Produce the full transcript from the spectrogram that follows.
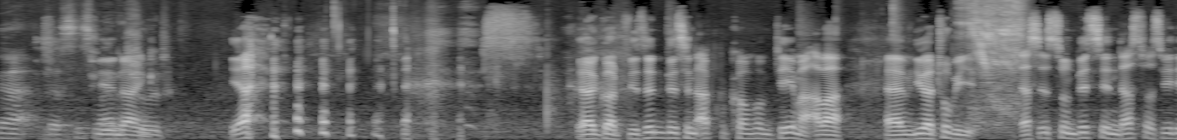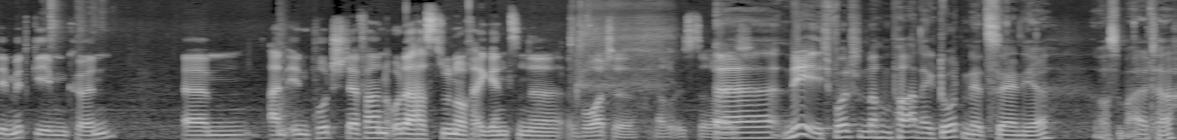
Ja, das ist Vielen meine Dank. Schuld. Ja. ja Gott, wir sind ein bisschen abgekommen vom Thema. Aber ähm, lieber Tobi, das ist so ein bisschen das, was wir dir mitgeben können ähm, an Input, Stefan. Oder hast du noch ergänzende Worte nach Österreich? Äh, nee, ich wollte noch ein paar Anekdoten erzählen hier aus dem Alltag.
